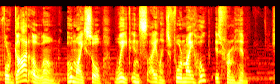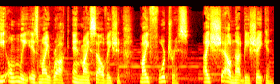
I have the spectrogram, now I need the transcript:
For God alone, O my soul, wait in silence, for my hope is from Him. He only is my rock and my salvation, my fortress. I shall not be shaken.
